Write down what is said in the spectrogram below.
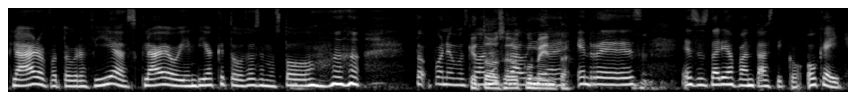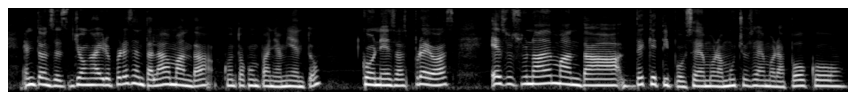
Claro, fotografías, clave, hoy en día que todos hacemos todo. To- Ponemos Que toda todo se documenta. en redes, eso estaría fantástico. Ok, entonces John Jairo presenta la demanda con tu acompañamiento, con esas pruebas. ¿Eso es una demanda de qué tipo? ¿Se demora mucho, se demora poco?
